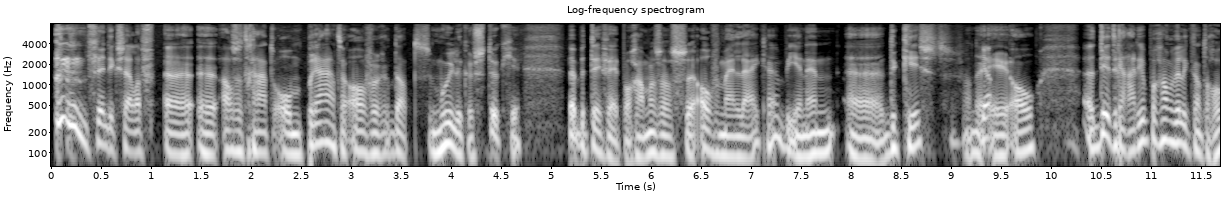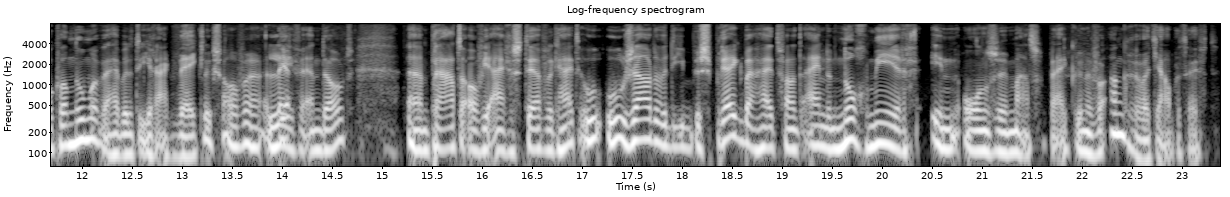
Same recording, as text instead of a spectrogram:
vind ik zelf, eh, eh, als het gaat om praten over dat moeilijke stukje. We hebben tv-programma's als eh, Over Mijn Lijk, hè, BNN, De Kist van de Ja. EO. Dit radioprogramma wil ik dan toch ook wel noemen. We hebben het hier eigenlijk wekelijks over leven en dood. Praten over je eigen sterfelijkheid. Hoe, hoe zouden we die bespreekbaarheid van het einde nog meer in onze maatschappij kunnen verankeren, wat jou betreft?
